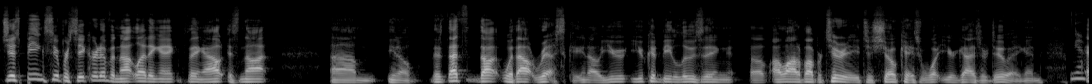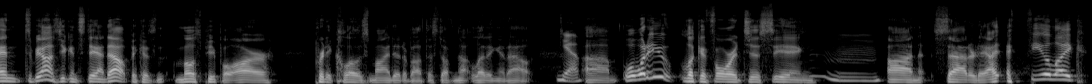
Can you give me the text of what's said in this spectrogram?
just being super secretive and not letting anything out is not. Um, you know, that's not without risk. You know, you you could be losing a, a lot of opportunity to showcase what your guys are doing, and Yeah. and to be honest, you can stand out because most people are pretty closed minded about this stuff, not letting it out. yeah. Um, well, what are you looking forward to seeing Hmm. on Saturday? I, I feel like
